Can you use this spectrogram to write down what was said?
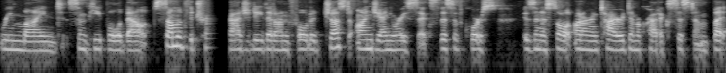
remind some people about some of the tra- tragedy that unfolded just on January 6th. This, of course, is an assault on our entire democratic system. But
